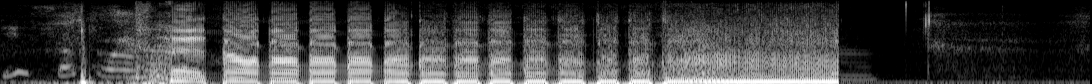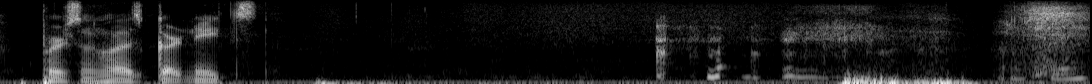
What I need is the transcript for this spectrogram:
Hey, no, no, no, no, no. Person who has grenades. Okay.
